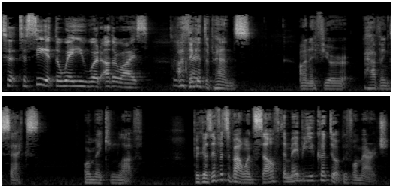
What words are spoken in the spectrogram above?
to, to see it the way you would otherwise. I think it depends on if you're having sex or making love. Because if it's about oneself, then maybe you could do it before marriage.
